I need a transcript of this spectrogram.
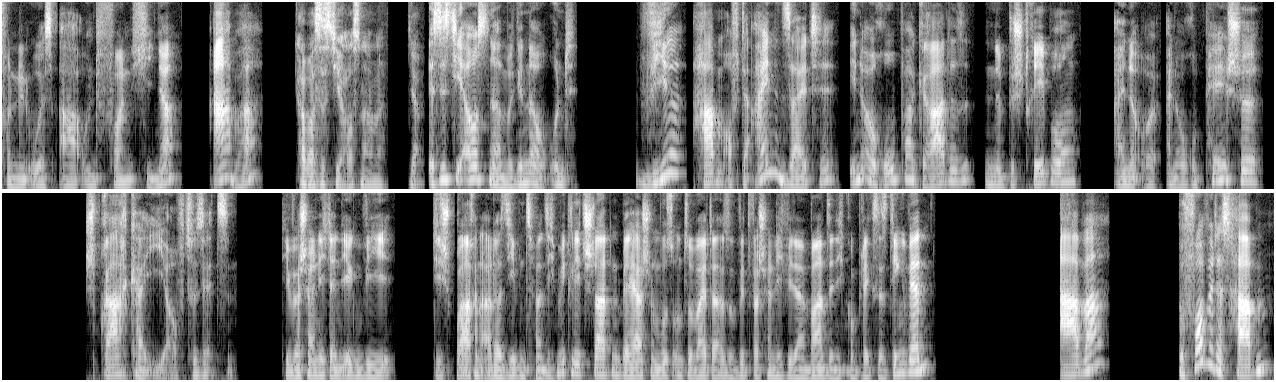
von den USA und von China. Aber. Aber es ist die Ausnahme. Ja. Es ist die Ausnahme, genau. Und wir haben auf der einen Seite in Europa gerade eine Bestrebung, eine, eine europäische Sprach-KI aufzusetzen, die wahrscheinlich dann irgendwie die Sprachen aller 27 Mitgliedstaaten beherrschen muss und so weiter. Also wird wahrscheinlich wieder ein wahnsinnig komplexes Ding werden. Aber bevor wir das haben,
